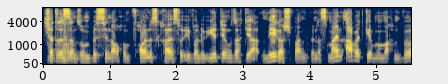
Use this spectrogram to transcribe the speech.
Ich hatte das dann so ein bisschen auch im Freundeskreis so evaluiert. Die haben gesagt, ja, mega spannend. Wenn das mein Arbeitgeber machen würde,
